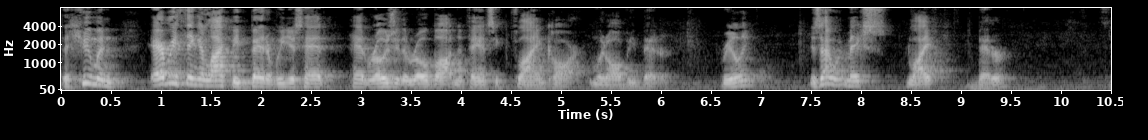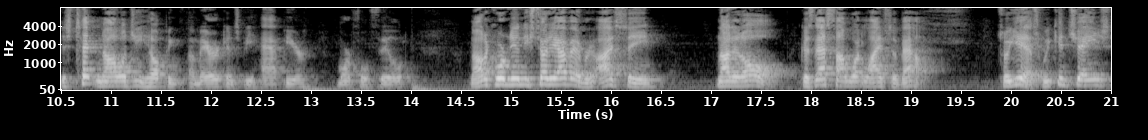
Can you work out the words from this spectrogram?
that human everything in life be better if we just had had Rosie the robot and a fancy flying car. It would all be better. Really? Is that what makes life better? Is technology helping Americans be happier, more fulfilled? Not according to any study I've ever I've seen. Not at all. Because that's not what life's about. So yes, we can change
